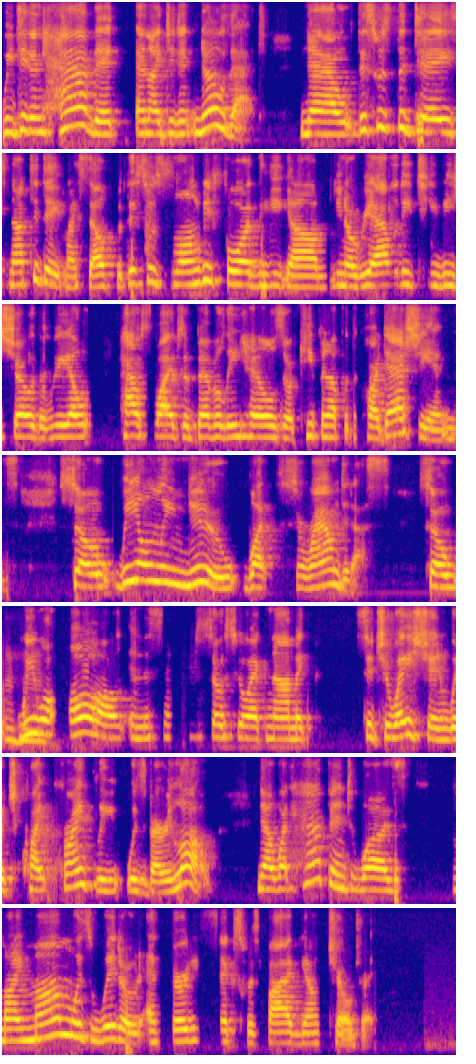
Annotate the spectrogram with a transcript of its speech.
we didn't have it, and I didn't know that. Now, this was the days, not to date myself, but this was long before the, um, you know, reality TV show, The Real Housewives of Beverly Hills or Keeping Up with the Kardashians. So we only knew what surrounded us. So mm-hmm. we were all in the same socioeconomic situation, which quite frankly was very low. Now, what happened was my mom was widowed at 36 with five young children.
